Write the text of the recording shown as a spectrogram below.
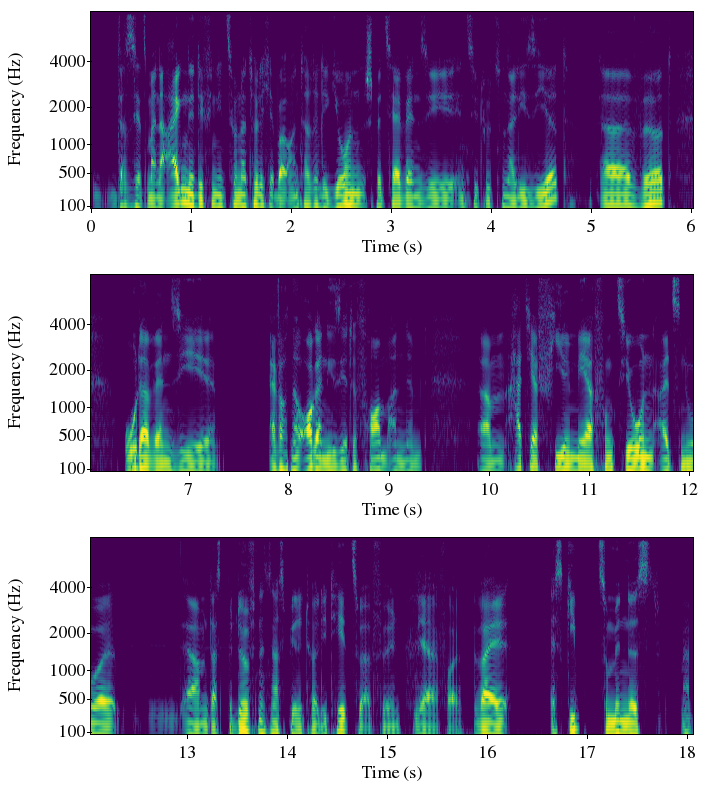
das ist jetzt meine eigene Definition natürlich, aber unter Religion, speziell wenn sie institutionalisiert äh, wird oder wenn sie einfach eine organisierte Form annimmt, ähm, hat ja viel mehr Funktion als nur ähm, das Bedürfnis nach Spiritualität zu erfüllen. Ja, voll. Weil es gibt zumindest, hab,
